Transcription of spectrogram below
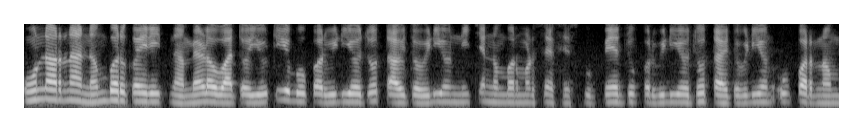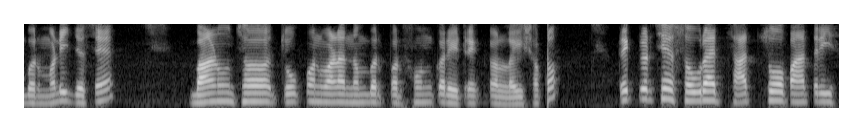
ઓનરના નંબર કઈ રીતના મેળવવા તો યુટ્યુબ ઉપર વીડિયો જોતા હોય તો વીડિયો નીચે નંબર મળશે. ફેસબુક પેજ ઉપર વીડિયો જોતા હોય તો વીડિયો ઉપર નંબર મળી જશે. બાણું છ ચોપન વાળા નંબર પર ફોન કરી ટ્રેક્ટર લઈ શકો. ટ્રેક્ટર છે સૌરાજ સાતસો પાંત્રીસ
